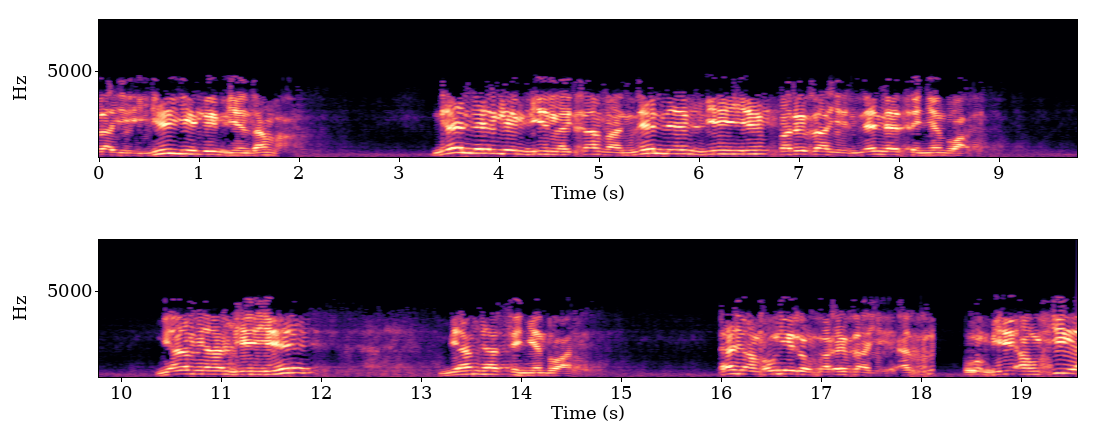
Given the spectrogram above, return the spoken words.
သတ်ကြီးရေးရေးလေးမြင်စမ်းပါနည်းနည်းလေးမြင်လိုက်စမ်းပါနည်းနည်းမြင်ရင်ပရိသတ်ကြီးနည်းနည်းသိဉ္ဇသွားများများမြင်ရင် များများသိဉ္ဇသွားတယ်ဒါကြောင့်ဘုန်းကြီးတို့ပရိသတ်ကြီးအကိုမြင်အောင်ကြည့်ရ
